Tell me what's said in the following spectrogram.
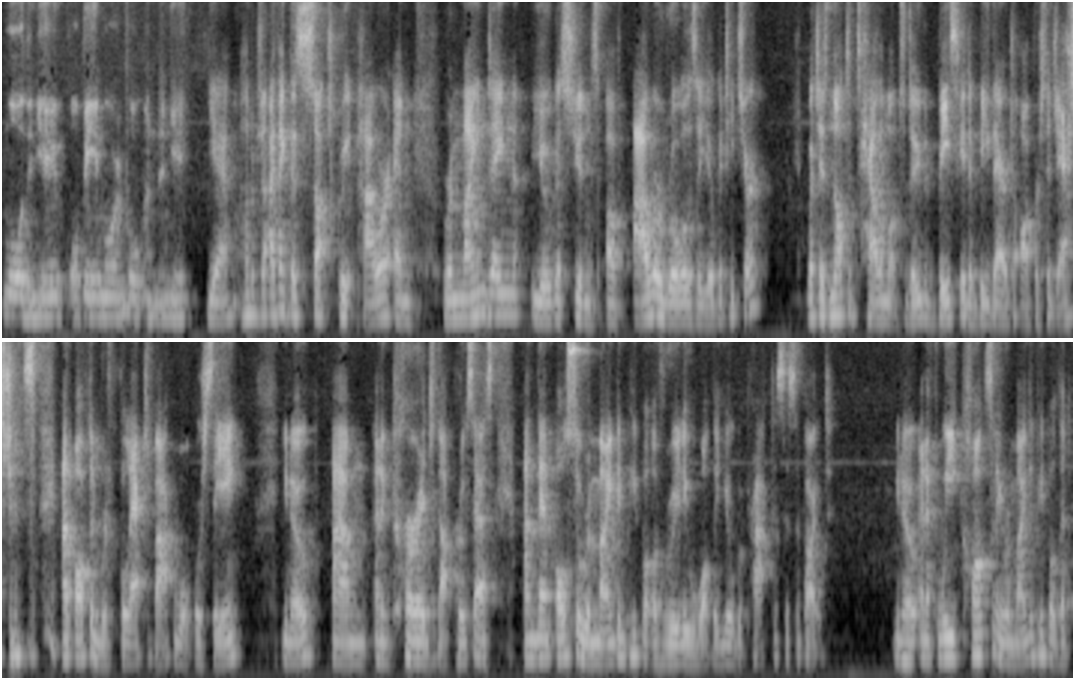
more than you or being more important than you. Yeah, 100%. I think there's such great power in reminding yoga students of our role as a yoga teacher, which is not to tell them what to do, but basically to be there to offer suggestions and often reflect back what we're seeing, you know, um, and encourage that process. And then also reminding people of really what the yoga practice is about you know and if we constantly reminded people that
